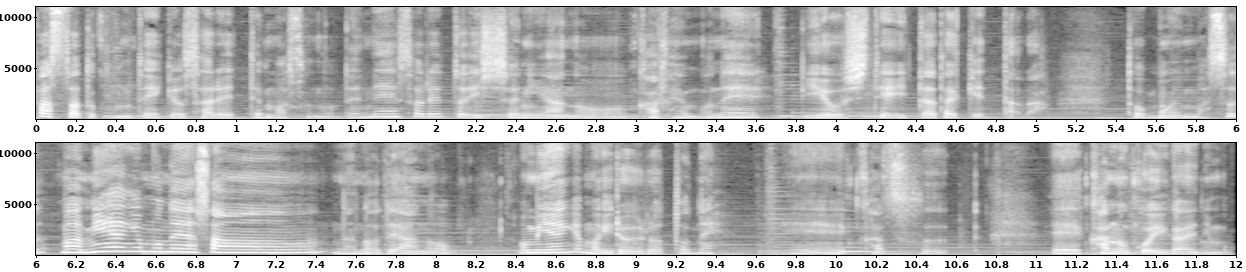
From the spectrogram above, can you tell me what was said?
パスタとかも提供されてますのでねそれと一緒にあのカフェもね利用していただけたらと思います。まあ土産物屋さんなのであのお土産もいろいろとね、えー、数、えー、かの子以外にも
